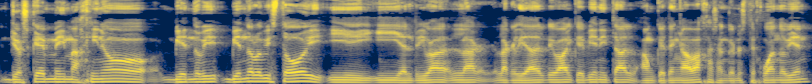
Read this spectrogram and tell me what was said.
Yo es que me imagino, viendo, vi- viéndolo visto hoy y, y el rival, la, la calidad del rival que viene y tal, aunque tenga bajas, aunque no esté jugando bien,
